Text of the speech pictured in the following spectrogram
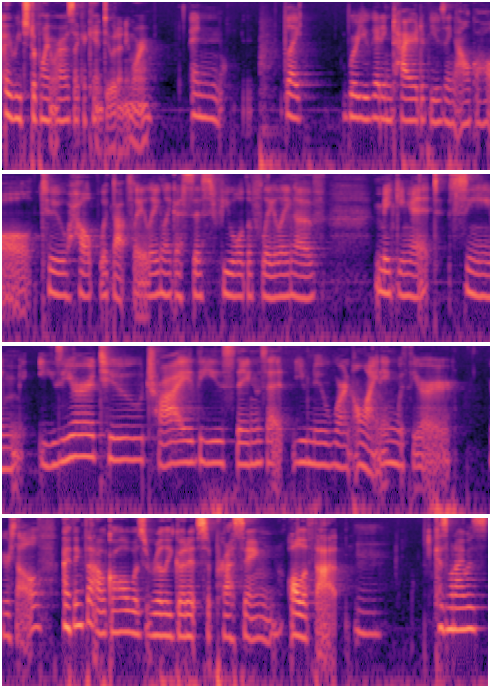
I reached a point where I was like, I can't do it anymore. And like, were you getting tired of using alcohol to help with that flailing, like assist fuel the flailing of making it seem easier to try these things that you knew weren't aligning with your yourself? I think the alcohol was really good at suppressing all of that. Mm. Because when I was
